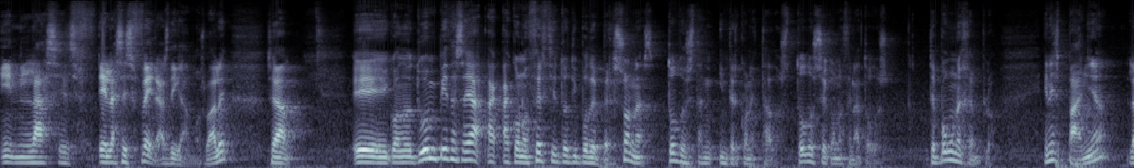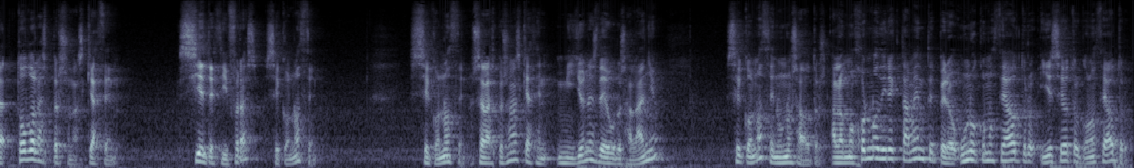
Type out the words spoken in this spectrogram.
en las, en las esferas, digamos, ¿vale? O sea, eh, cuando tú empiezas a, conocer cierto tipo de personas, todos están interconectados, todos se conocen a todos. Te pongo un ejemplo. En España, todas las personas que hacen siete cifras se conocen se conocen. O sea, las personas que hacen millones de euros al año se conocen unos a otros. A lo mejor no directamente, pero uno conoce a otro y ese otro conoce a otro.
